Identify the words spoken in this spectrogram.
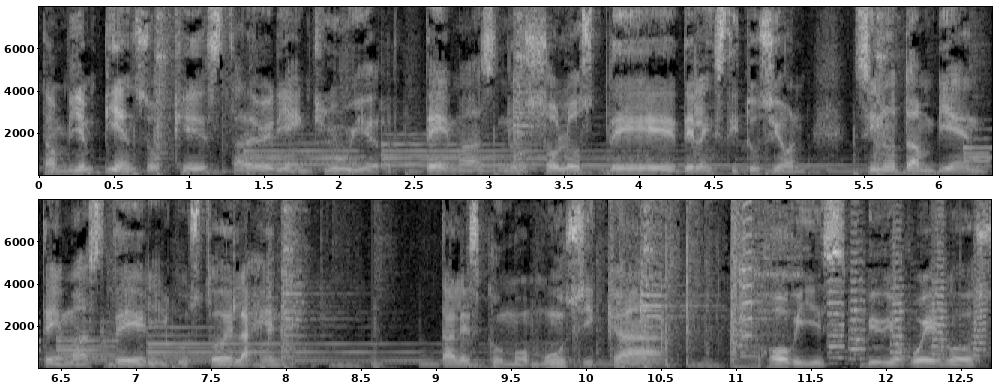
También pienso que esta debería incluir temas no solo de, de la institución, sino también temas del gusto de la gente, tales como música, hobbies, videojuegos,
